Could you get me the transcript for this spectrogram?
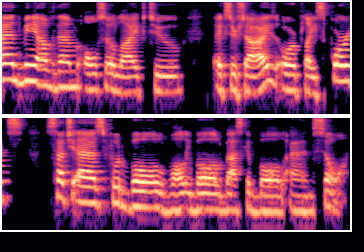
and many of them also like to exercise or play sports such as football, volleyball, basketball, and so on.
